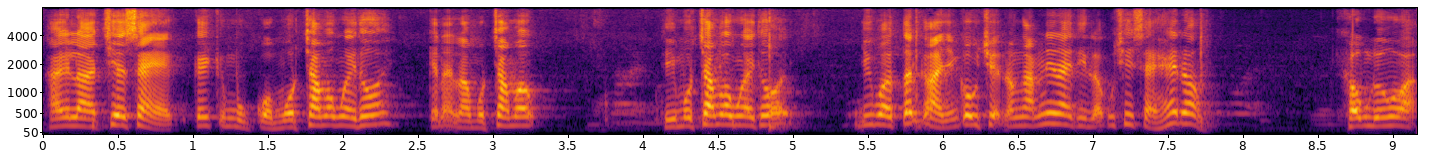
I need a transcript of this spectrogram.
Hay là chia sẻ cái, cái mục của 100 ông này thôi. Cái này là 100 ông thì 100 ông này thôi. Nhưng mà tất cả những câu chuyện nó ngắn như này thì nó cũng chia sẻ hết không? Không đúng không ạ?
